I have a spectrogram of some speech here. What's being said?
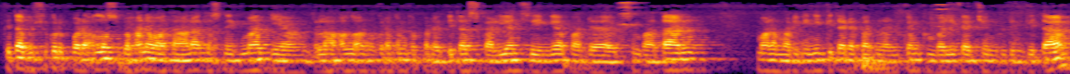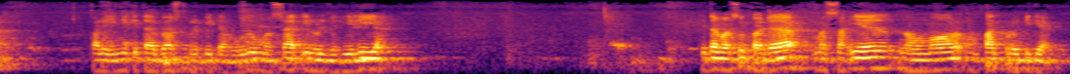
Kita bersyukur kepada Allah Subhanahu wa taala atas nikmat yang telah Allah anugerahkan kepada kita sekalian sehingga pada kesempatan malam hari ini kita dapat melanjutkan kembali kajian rutin kita. Kali ini kita bahas terlebih dahulu masa ilul jahiliyah. Kita masuk pada masail nomor 43.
